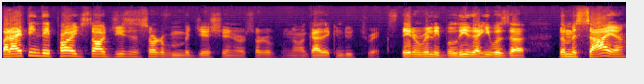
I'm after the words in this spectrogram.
but I think they probably saw Jesus sort of a magician or sort of you know a guy that can do tricks. They didn't really believe that he was the, the Messiah.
